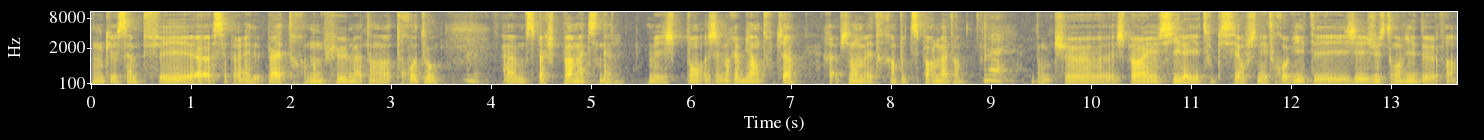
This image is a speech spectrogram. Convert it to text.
Donc euh, ça me fait, euh, ça permet de pas être non plus le matin trop tôt. Mm. Euh, c'est pas que je suis pas matinal, mais je pense, j'aimerais bien en tout cas rapidement mettre un peu de sport le matin. Ouais. Donc euh, je pas réussi, là il y a tout qui s'est enchaîné trop vite et mm. j'ai juste envie de, enfin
